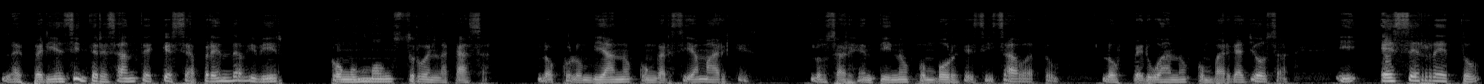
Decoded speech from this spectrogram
la experiencia interesante es que se aprende a vivir con un monstruo en la casa, los colombianos con García Márquez, los argentinos con Borges y Sábato, los peruanos con Vargas Llosa, y ese reto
